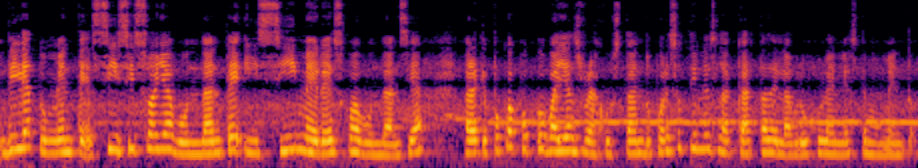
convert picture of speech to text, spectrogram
Dile a tu mente, sí, sí soy abundante y sí merezco abundancia, para que poco a poco vayas reajustando. Por eso tienes la carta de la brújula en este momento.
